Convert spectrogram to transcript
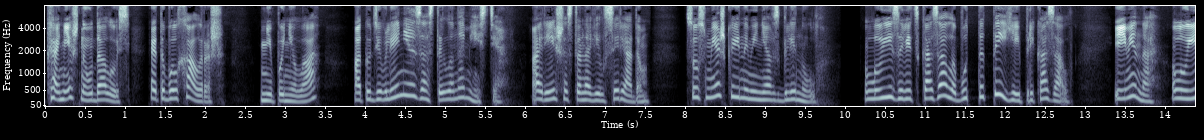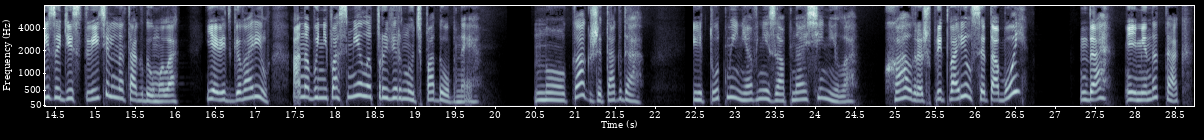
«Конечно, удалось. Это был Халрош». «Не поняла?» От удивления застыла на месте. Ариш остановился рядом. С усмешкой на меня взглянул. «Луиза ведь сказала, будто ты ей приказал». «Именно. Луиза действительно так думала. Я ведь говорил, она бы не посмела провернуть подобное». «Но как же тогда?» И тут меня внезапно осенило. «Халрош притворился тобой?» «Да, именно так».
